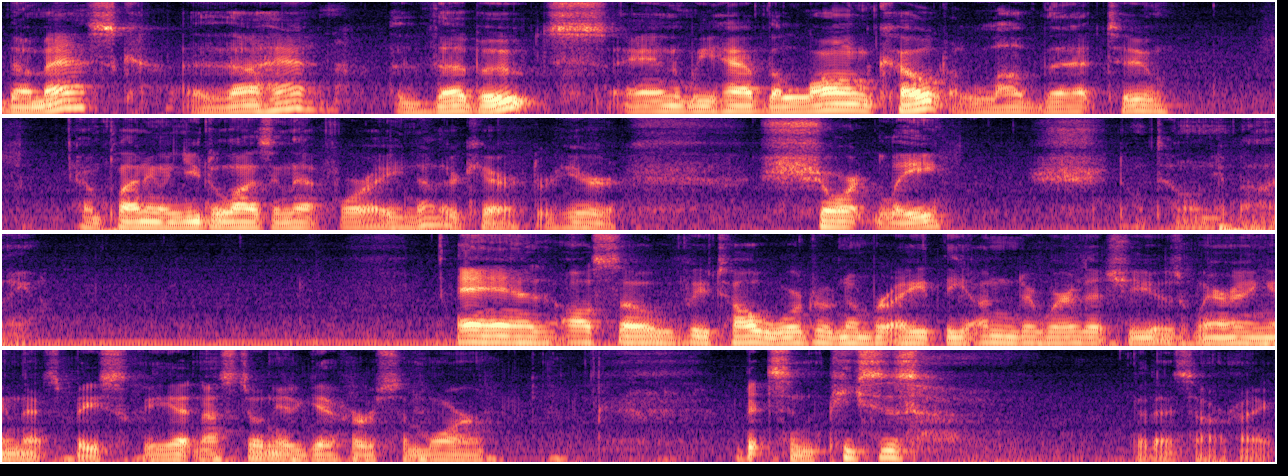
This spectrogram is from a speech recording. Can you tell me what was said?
the mask, the hat, the boots, and we have the long coat. Love that too. I'm planning on utilizing that for another character here shortly. Shh, don't tell anybody. And also VTAW wardrobe number eight, the underwear that she is wearing, and that's basically it. And I still need to give her some more bits and pieces, but that's all right.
